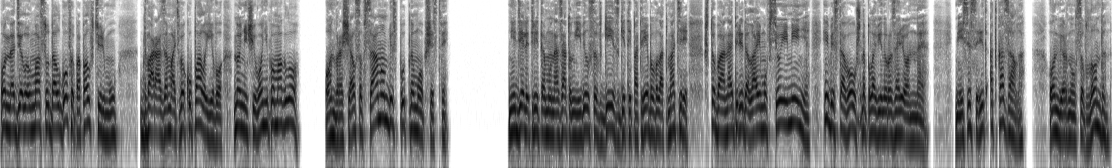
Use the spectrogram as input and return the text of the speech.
Он наделал массу долгов и попал в тюрьму. Два раза мать выкупала его, но ничего не помогло. Он вращался в самом беспутном обществе. Недели три тому назад он явился в Гейтсгет и потребовал от матери, чтобы она передала ему все имение, и без того уж наполовину разоренное. Миссис Рид отказала. Он вернулся в Лондон,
